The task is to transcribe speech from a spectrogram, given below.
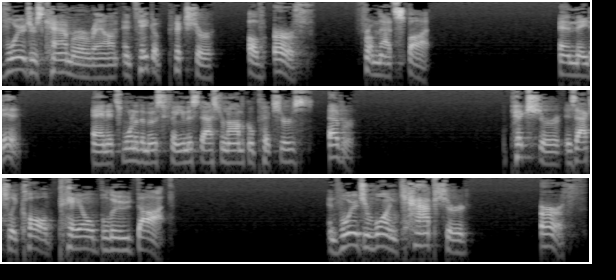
Voyager's camera around and take a picture of Earth from that spot. And they did. And it's one of the most famous astronomical pictures ever. The picture is actually called Pale Blue Dot. And Voyager 1 captured Earth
